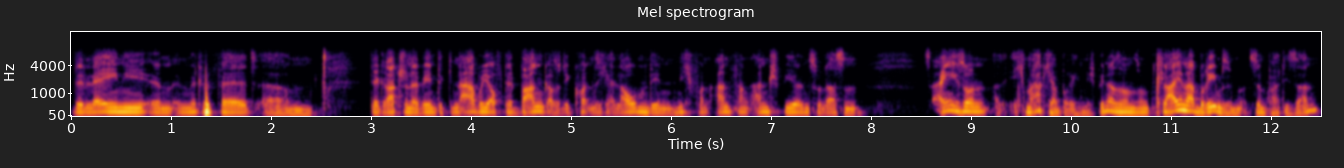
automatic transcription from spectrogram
Delaney im, im Mittelfeld, ähm, der gerade schon erwähnte Gnabry auf der Bank, also die konnten sich erlauben, den nicht von Anfang an spielen zu lassen. Ist eigentlich so ein, also ich mag ja Bremen, ich bin ja so ein, so ein kleiner Bremen-Sympathisant,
